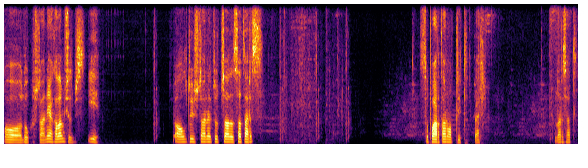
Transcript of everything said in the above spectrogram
O 9 tane yakalamışız biz. İyi. Şu 600 tane tutsa da satarız. Spartan Hoplit ver. Bunları sat.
